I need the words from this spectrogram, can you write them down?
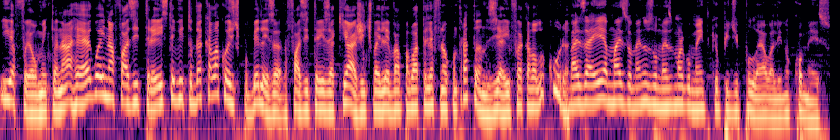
E foi aumentando a régua e na fase 3 teve toda aquela coisa, tipo, beleza, na fase 3 aqui, ó, a gente vai levar pra batalha final contra Thanos. E aí foi aquela loucura. Mas aí é mais ou menos o mesmo argumento que eu pedi pro Léo ali no começo.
